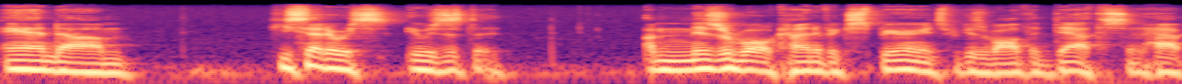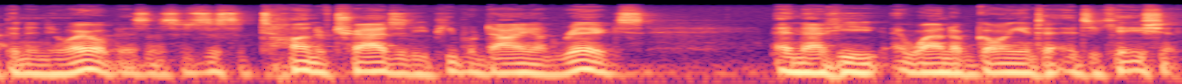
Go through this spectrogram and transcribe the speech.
And um, he said it was it was just a, a miserable kind of experience because of all the deaths that happened in the oil business. There's just a ton of tragedy, people dying on rigs, and that he wound up going into education.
